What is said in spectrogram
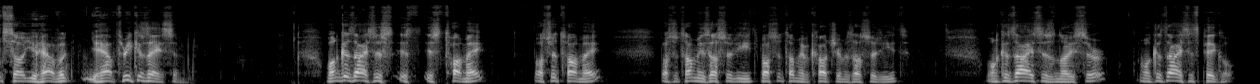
So you have a, you have three kazesim. One kazais is is, tome, basar tome, basar tome is also to eat, basar tome of kachim is also to eat. One kazais is noiser, one kazais is pigel.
